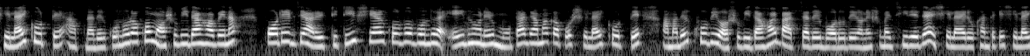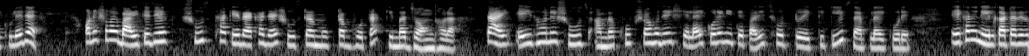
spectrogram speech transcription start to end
সেলাই করতে আপনাদের কোনো রকম অসুবিধা হবে না। পরের যে আরেকটি টিপ শেয়ার করব বন্ধুরা, এই ধরনের মোটা জামা কাপড় সেলাই করতে আমাদের খুবই অসুবিধা হয়। বাচ্চাদের, বড়দের অনেক সময় ছিঁড়ে যায়, সেলাইয়ের ওখান থেকে সেলাই খুলে যায়। অনেক সময় বাড়িতে যে সুচ থাকে, দেখা যায় সুচটার মুখটা ভোতা কিংবা জং ধরা। তাই এই ধরনের সুচ আমরা খুব সহজেই সেলাই করে নিতে পারি ছোট্ট একটি টিপস অ্যাপ্লাই করে। এখানে নেল কাটারের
